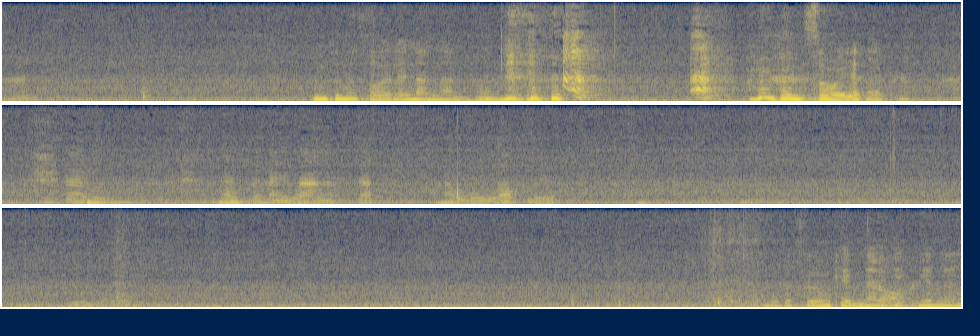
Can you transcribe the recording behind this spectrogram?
อ่า มึงจะมาสอยอะไรนั่นนั่นฮะมึงสอยอะไรไม่ใช่หรอกอยู่ตรงไหนบ้างอะจับเข้าลงล็อกเลยอะเดี๋ยวก็เสริมเข่งนั่นอีกนิดนึง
